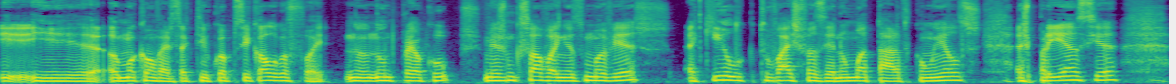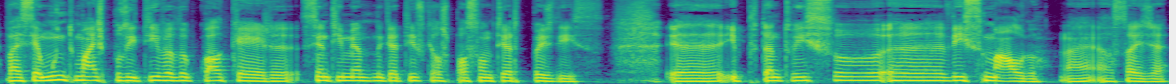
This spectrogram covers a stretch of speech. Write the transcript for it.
E, e, uma conversa que tive com a psicóloga foi: não, te preocupes, mesmo que só venhas uma vez, aquilo que tu vais fazer numa tarde com eles, a experiência vai ser muito mais positiva do que qualquer sentimento negativo que eles possam ter depois disso. Uh, e portanto, isso disse-me algo, é? ou seja,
